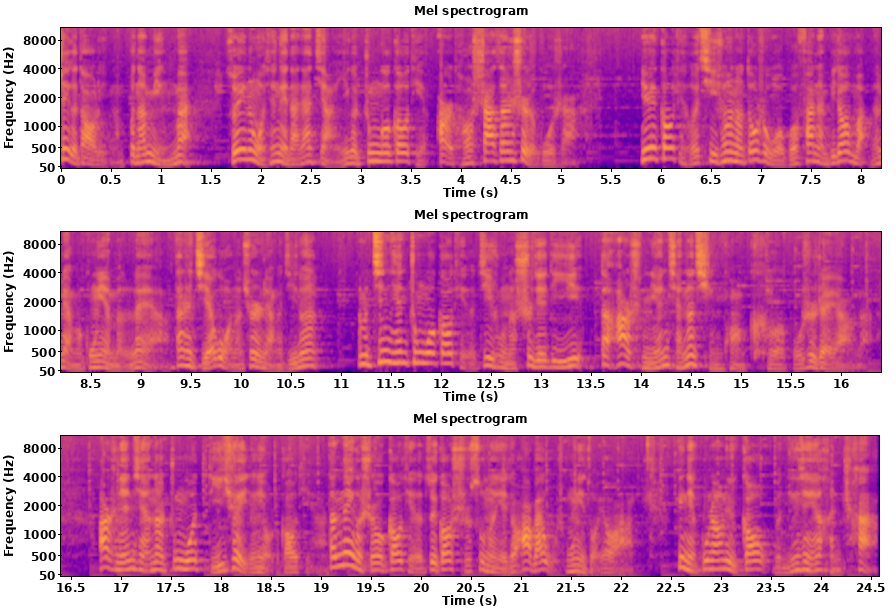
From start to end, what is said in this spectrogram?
这个道理呢不难明白。所以呢，我先给大家讲一个中国高铁二淘杀三世的故事啊。因为高铁和汽车呢都是我国发展比较晚的两个工业门类啊，但是结果呢却是两个极端。那么今天中国高铁的技术呢世界第一，但二十年前的情况可不是这样的。二十年前呢，中国的确已经有了高铁啊，但那个时候高铁的最高时速呢也就二百五十公里左右啊，并且故障率高，稳定性也很差，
